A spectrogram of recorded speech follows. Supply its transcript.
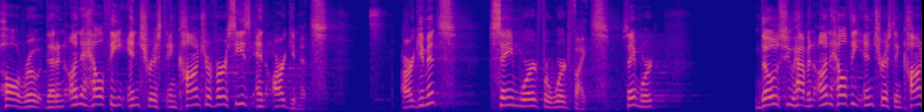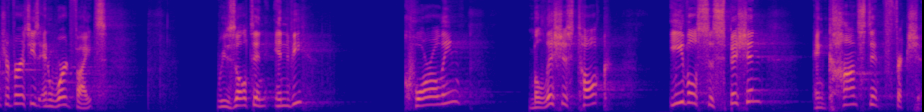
Paul wrote that an unhealthy interest in controversies and arguments. Arguments, same word for word fights. Same word. Those who have an unhealthy interest in controversies and word fights result in envy, quarreling, malicious talk, evil suspicion, and constant friction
